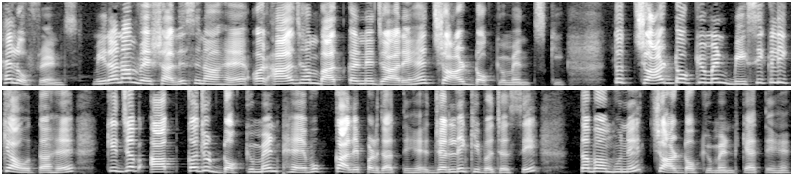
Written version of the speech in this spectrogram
हेलो फ्रेंड्स मेरा नाम वैशाली सिन्हा है और आज हम बात करने जा रहे हैं चार्ट डॉक्यूमेंट्स की। तो चार्ट डॉक्यूमेंट बेसिकली क्या होता है कि जब आपका जो डॉक्यूमेंट है वो काले पड़ जाते हैं जलने की वजह से तब हम उन्हें चार्ट डॉक्यूमेंट कहते हैं।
